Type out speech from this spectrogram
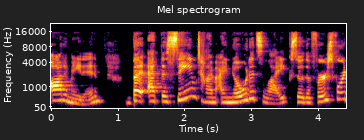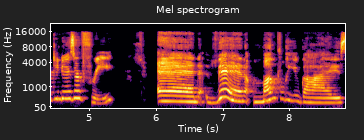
automated. But at the same time, I know what it's like. So the first 14 days are free. And then monthly, you guys,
